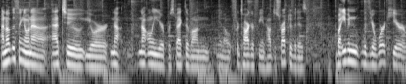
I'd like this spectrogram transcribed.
Another thing I want to add to your not not only your perspective on you know photography and how disruptive it is, but even with your work here,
